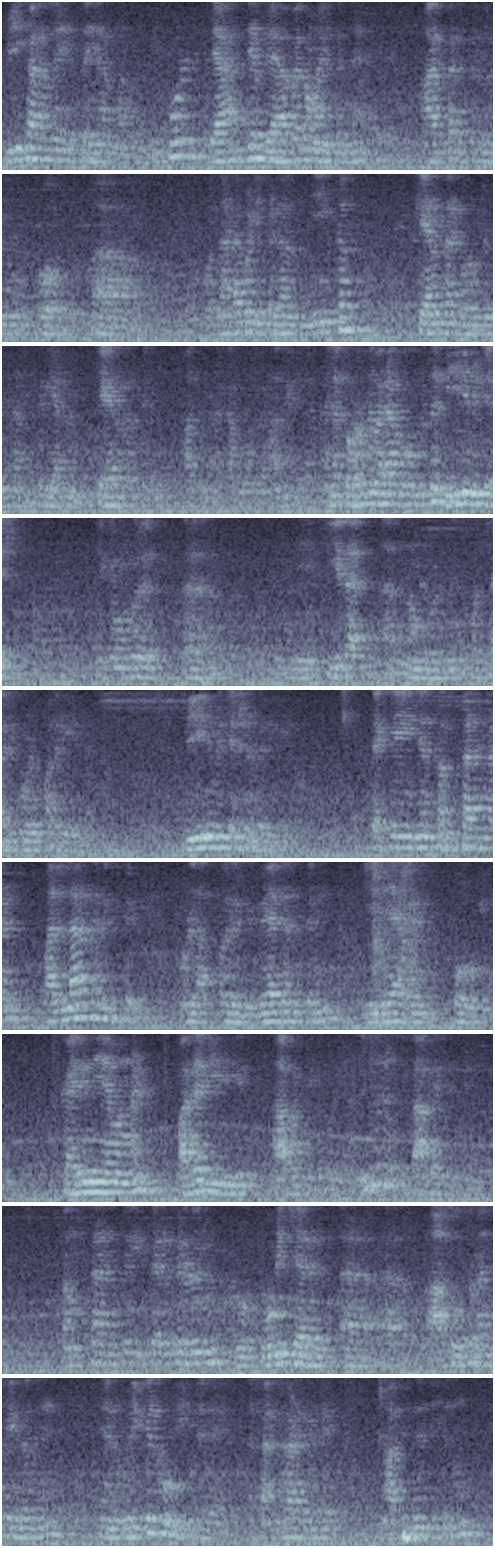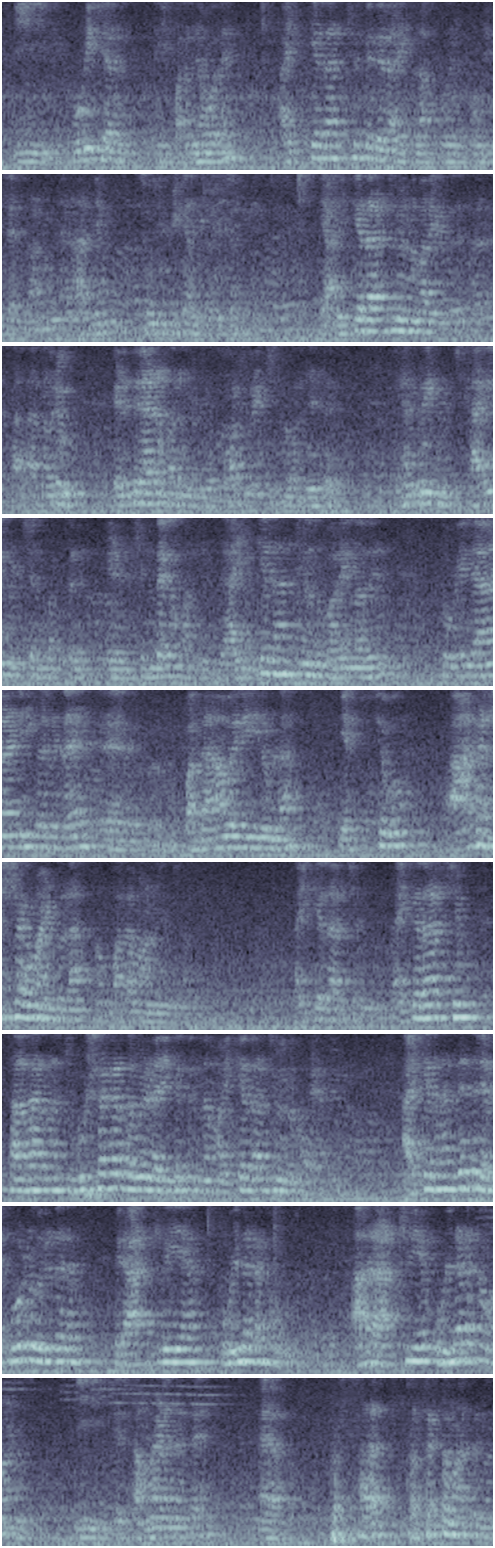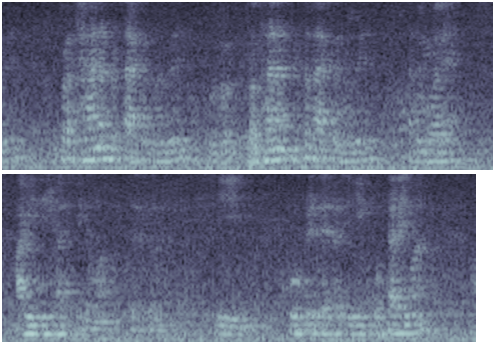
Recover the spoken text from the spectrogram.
ബീഹാറിലെ എസ് ഐ ആർ നടന്നത്. ഇപ്പോൾ രാജ്യവ്യാപകമായി തന്നെ ആ തരത്തിലൊരു നടപടികള നീക്കം കേന്ദ്ര ഗവൺമെന്റ് നടത്തുകയാണ് കേരളത്തിൽ അത് നടക്കാൻ പോകുന്നത്. അത് അതിനെ തുടർന്ന് വരാൻ പോകുന്നത് ഡീലിമിറ്റേഷൻ. എനിക്ക് മുമ്പ് സീത നമ്മളിവിടുന്ന് സംസാരിക്കുമ്പോൾ പറയുകയുണ്ട് ഡീലിമിറ്റേഷൻ വരികയും തെക്കേ ഇന്ത്യൻ സംസ്ഥാനങ്ങൾ വല്ലാത്ത വിധത്തിൽ ഉള്ള ഒരു വിവേചനത്തിന് ഇരയാകാൻ പോവുകയാണ്. കരിനിയമങ്ങൾ പല രീതിയിൽ ആവർത്തിക്കപ്പെടുകയാണ്. ഈ ഒരു സാഹചര്യത്തിൽ സംസ്ഥാനത്ത് ഇത്തരത്തിലുള്ളൊരു കൂടിച്ചേരൽ ആസൂത്രണം ചെയ്തതിന് ഞാൻ ഒരിക്കൽ കൂടി ഇതിന്റെ സംഘാടകരെ അഭിനന്ദിക്കുന്നു. ഈ കൂടിച്ചേരൽ ഈ പറഞ്ഞ പോലെ ഐക്യദാർഢ്യത്തിന്റെതായിട്ടുള്ള ഒരു കൂടിച്ചേരലാണ്. ഞാൻ ആദ്യം സൂചിപ്പിക്കാൻ ശ്രമിച്ചത്. ഈ ഐക്യദാർഢ്യം എന്ന് പറയുന്നത് സാധാരണ ഒരു എഴുത്തുകാരൻ പറഞ്ഞിട്ടുണ്ട് കോർപ്പറേഷൻ എന്ന് പറഞ്ഞിട്ട് ഹെൻറി വിച്ച് ഹാരി വിച്ച് എന്ന് പറഞ്ഞിട്ട് ചിന്തകൻ പറഞ്ഞിട്ടുണ്ട്. ഐക്യദാർഢ്യം എന്ന് പറയുന്നത് തൊഴിലാളികളുടെ പദാവലിയിലുള്ള ഏറ്റവും ആകർഷകമായിട്ടുള്ള പദമാണ് ഐക്യദാർഢ്യം ഐക്യദാർഢ്യം സാധാരണ ചൂഷകർ തമ്മിലുള്ള ഐക്യത്തിൽ നാം ഐക്യദാർഢ്യം എന്ന് പറയാറുണ്ട്. ഐക്യദാർഢ്യത്തിൽ എപ്പോഴും ഒരുതരം രാഷ്ട്രീയ ഉള്ളടക്കമുണ്ട് ആ രാഷ്ട്രീയ ഉള്ളടക്കമാണ് ഈ സമ്മേളനത്തെ പ്രസക്തമാക്കുന്നത് പ്രധാനപ്പെട്ടാക്കുന്നത് പ്രധാനപ്പെട്ടതാക്കുന്നത് അതുപോലെ ഐതിഹാസികമാണ് തീർക്കുന്നത് ഈ കൂട്ടുചേരൽ ഈ കൂട്ടായ്മ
